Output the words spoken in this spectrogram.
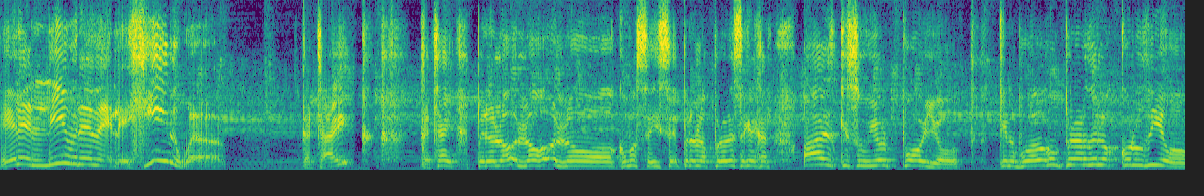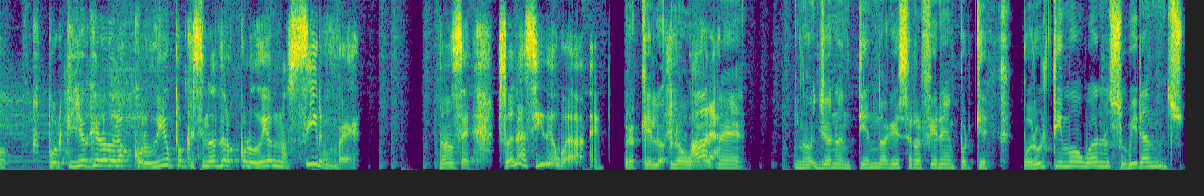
eres libre de elegir, weón. ¿Cachai? ¿Cachai? Pero lo, lo, lo, ¿cómo se dice? Pero los progresos que dejan, ah, es que subió el pollo, que no puedo comprar de los coludíos, porque yo quiero de los coludíos, porque si no es de los coludíos no sirve. Entonces, son así de weones. Pero es que lo- los weones. No, yo no entiendo a qué se refieren porque, por último, weón, supieran su-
